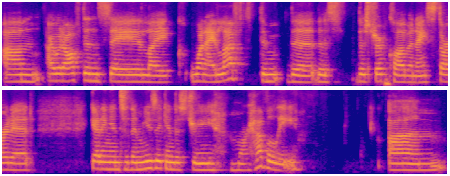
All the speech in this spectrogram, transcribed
um, I would often say, like, when I left the the this the strip club and I started getting into the music industry more heavily, um,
